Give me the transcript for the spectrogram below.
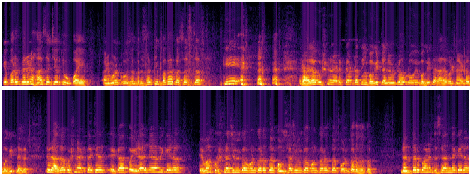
की परत घरी येणं हाच त्याच्यावरती उपाय आहे. आणि म्हणून तो सांगतो सर ती बघा कसं असतं की राधाकृष्ण नाटक ते म्हटलं तुम्ही बघितलं ना म्हटलं हो प्रभू मी बघितलं राधाकृष्ण नाटक बघितलं का ते राधाकृष्ण नाटकाच्या एका पहिल्या ज्या मी केलं तेव्हा कृष्णाची भूमिका कोण करत होतं? कंसाची भूमिका कोण करत होतं? कोण करत होतं? नंतर पण दुसऱ्यांदा केलं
